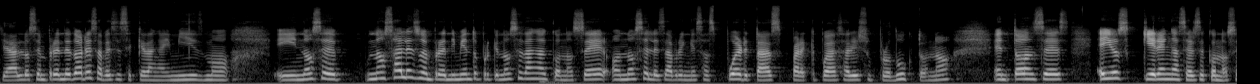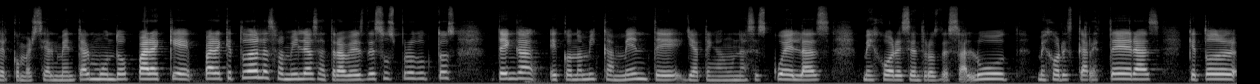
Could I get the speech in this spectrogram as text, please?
Ya los emprendedores a veces se quedan ahí mismo y no se no sale su emprendimiento porque no se dan a conocer o no se les abren esas puertas para que pueda salir su producto, ¿no? Entonces, ellos quieren hacerse conocer comercialmente al mundo para que, para que todas las familias a través de sus productos tengan económicamente, ya tengan unas escuelas, mejores centros de salud, mejores carreteras, que todo,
